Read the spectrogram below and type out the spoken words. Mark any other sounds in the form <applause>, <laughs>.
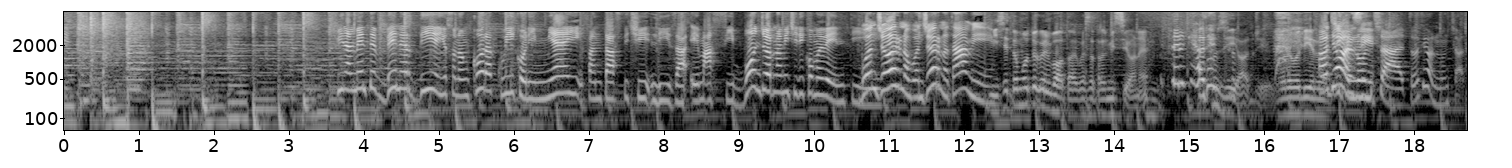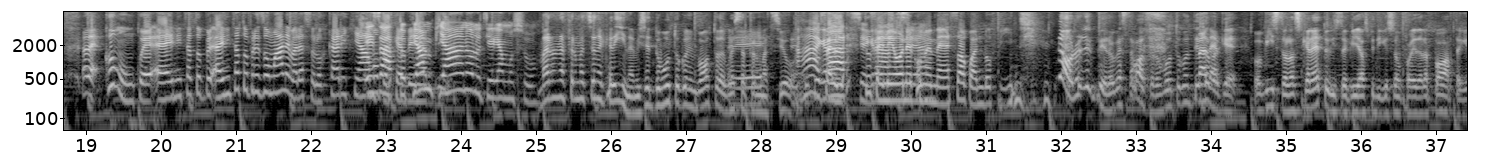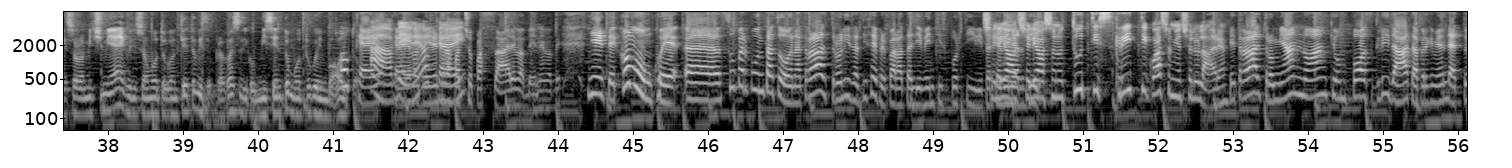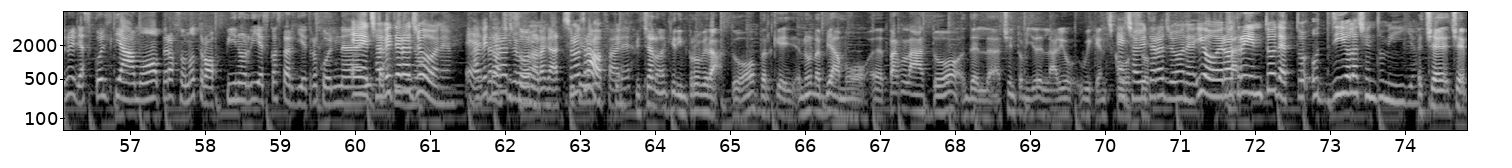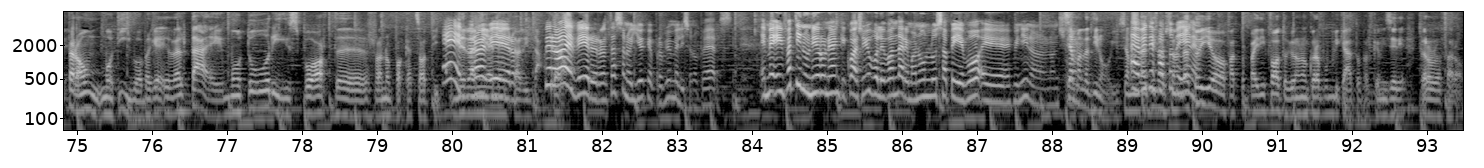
Finalmente venerdì e io sono ancora qui con i miei fantastici Lisa e Massi. Buongiorno amici di Come Eventi. Buongiorno, buongiorno Tami. Mi sento molto coinvolto da questa trasmissione. Perché ho detto Così oggi, volevo dirlo. Ti ho così. annunciato, ti ho annunciato. Vabbè, comunque è iniziato, pre- è iniziato preso male, ma adesso lo carichiamo perché Esatto, è pian venerdì. piano lo tiriamo su. Ma era un'affermazione carina, mi sento molto coinvolto da questa Sì, affermazione. sì, Ah, tu sei- grazie, Tu sei grazie. leone come me, so quando fingi. No, non è vero, questa volta ero molto contento Vabbè. perché ho visto la scaletta, ho visto che gli ospiti che sono fuori dalla porta, che sono amici miei, quindi sono molto contento. Mi, per questo dico, mi sento molto coinvolto. Ok, Ah, ok, bene, va bene, te la faccio passare, va bene, va bene. Niente, comunque, eh, super puntatona. Tra l'altro, Lisa, ti sei preparata agli eventi sportivi? Ce Perché li ho, venerdì- ce li ho, sono tutti scritti qua sul mio cellulare. Che tra l'altro mi hanno anche un po' sgridata perché mi hanno detto noi li ascoltiamo, però sono troppi, non riesco a star dietro con Eh, il ci avete ragione. Eh, avete però ragione. ci sono ragazzi, Sono troppi. fare? Mi ci hanno anche rimproverato perché non abbiamo eh, parlato del 100 miglia dell'ario weekend Eh, scorso. ci avete ragione. Io ero a Ma- Trento e ho detto, oddio la 100 miglia. C'è, c'è però un motivo, perché in realtà i motori, sport eh, fanno un po' cazzotti Eh, nella però è mia vero. mentalità. Però è vero, in realtà sono io che proprio me li sono persi. E me- infatti non ero neanche qua, cioè io volevo andare ma non lo sapevo e quindi non, non ci Siamo andati noi, siamo Eh, andati avete noi, fatto sono bene. andato io, ho fatto un paio di foto che non ho ancora pubblicato, perché miseria, però lo farò.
